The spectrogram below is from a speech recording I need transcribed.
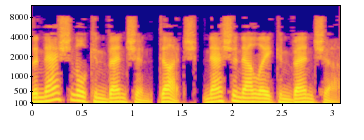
The National Convention Dutch, Nationale Conventie,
